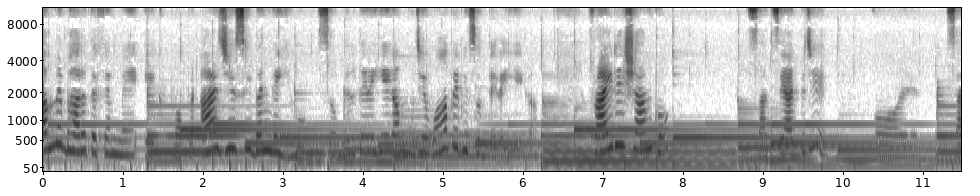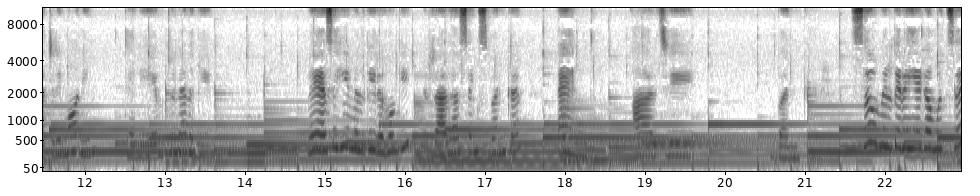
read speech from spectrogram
अब मैं भारत एफएम में एक प्रॉपर आर बन गई हूँ। सो मिलते रहिएगा, मुझे वहाँ पे भी सुनते रहिएगा। फ्राइडे शाम को सात से आठ बजे और Saturday morning ten A M to eleven M मैं ऐसे ही मिलती रहूँगी राधा सिंह बनकर एंड आर जे बनकर। सो मिलते रहिएगा मुझसे।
